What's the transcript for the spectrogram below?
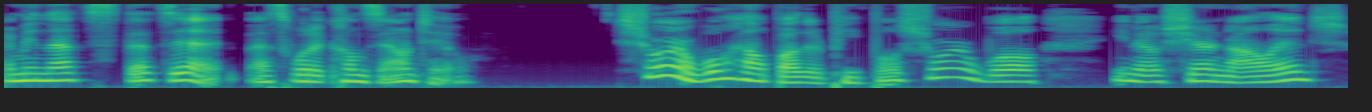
I mean, that's that's it. That's what it comes down to. Sure, we'll help other people. Sure, we'll, you know, share knowledge.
